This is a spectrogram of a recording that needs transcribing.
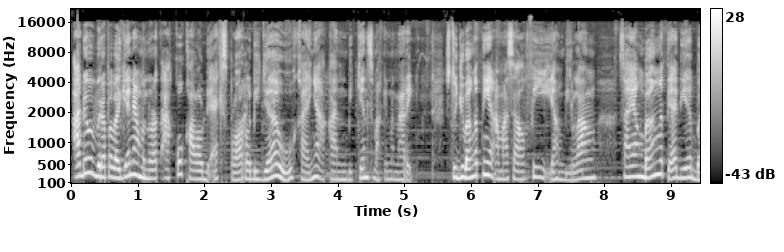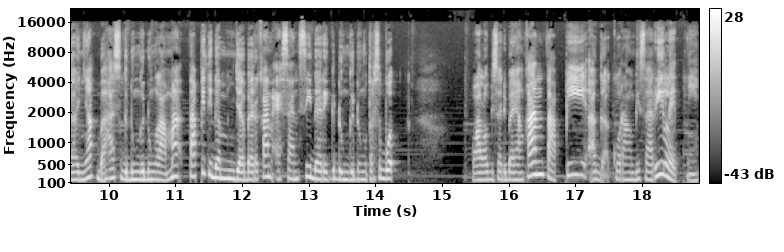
Ada beberapa bagian yang menurut aku kalau dieksplor lebih jauh kayaknya akan bikin semakin menarik. Setuju banget nih sama Selfie yang bilang sayang banget ya dia banyak bahas gedung-gedung lama tapi tidak menjabarkan esensi dari gedung-gedung tersebut. Walau bisa dibayangkan, tapi agak kurang bisa relate nih.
